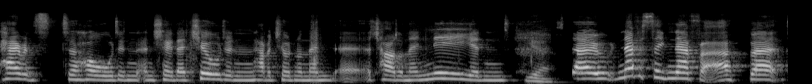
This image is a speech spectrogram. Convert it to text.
parents to hold and, and show their children and have a children on their a child on their knee and Yeah. so never say never, but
